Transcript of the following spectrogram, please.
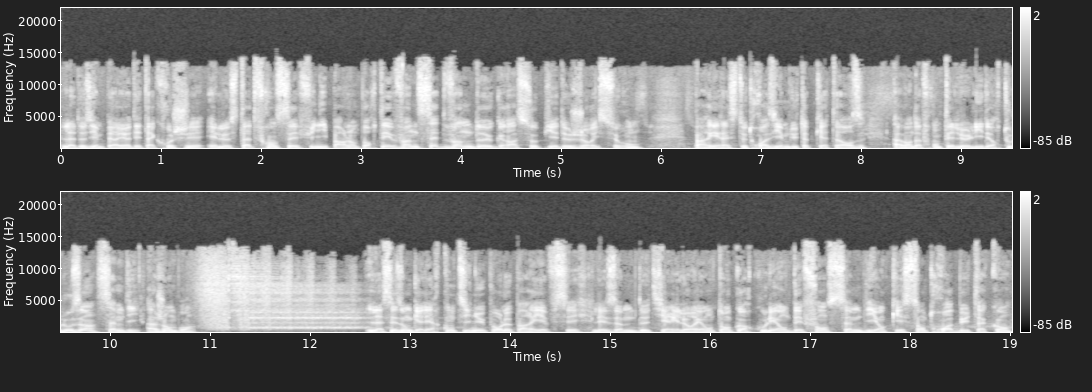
La deuxième période est accrochée et le stade français finit par l'emporter 27-22 grâce au pied de Joris Second. Paris reste troisième du top 14 avant d'affronter le leader toulousain samedi à Jambouin. La saison galère continue pour le Paris FC. Les hommes de Thierry Loret ont encore coulé en défense samedi, encaissant 3 buts à Caen.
